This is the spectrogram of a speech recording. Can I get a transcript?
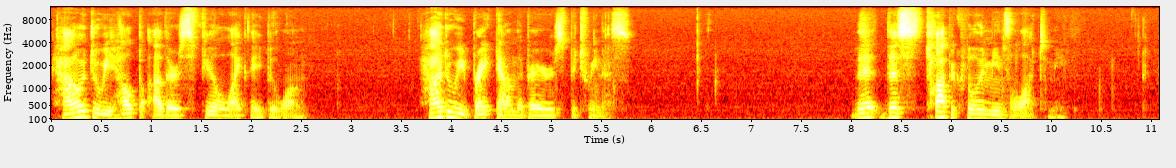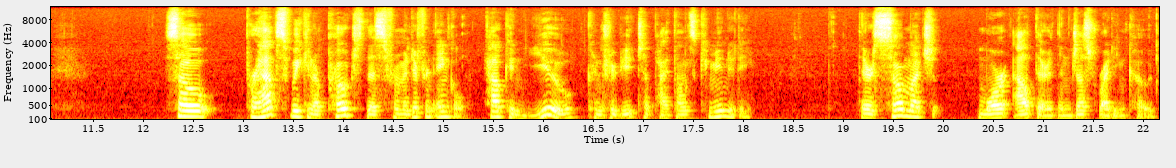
how do we help others feel like they belong? How do we break down the barriers between us? This topic really means a lot to me. So perhaps we can approach this from a different angle. How can you contribute to Python's community? There's so much more out there than just writing code.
